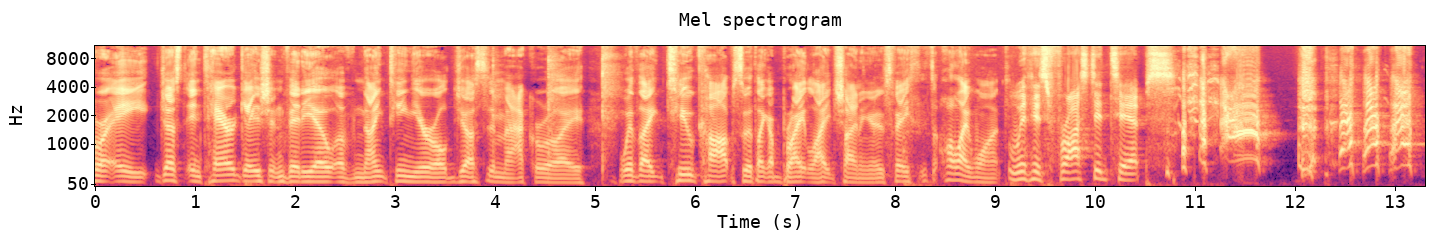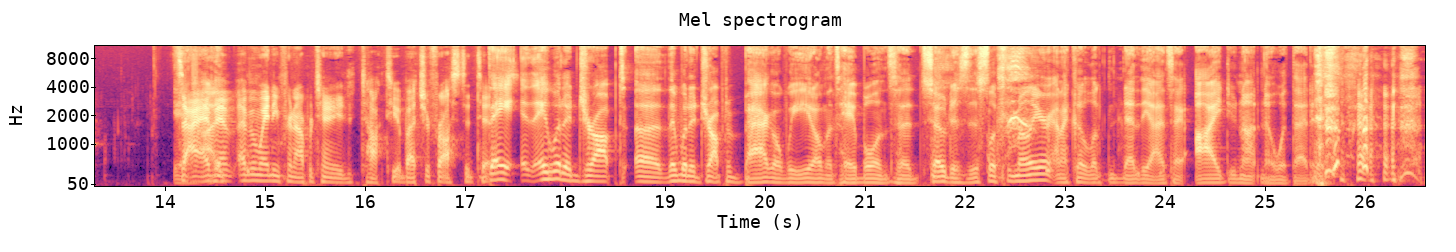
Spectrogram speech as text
for a just interrogation video of 19 year old Justin McElroy with like two cops with like a bright light shining in his face? It's all I want. With his frosted tips. Sorry, I've been, I've been waiting for an opportunity to talk to you about your frosted tips. They they would have dropped uh they would have dropped a bag of weed on the table and said, "So does this look familiar?" And I could have looked dead in the eye and say, "I do not know what that is."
